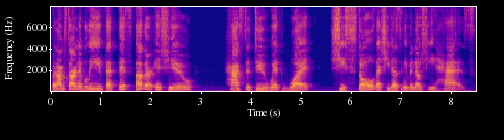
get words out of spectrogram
but I'm starting to believe that this other issue has to do with what she stole that she doesn't even know she has.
